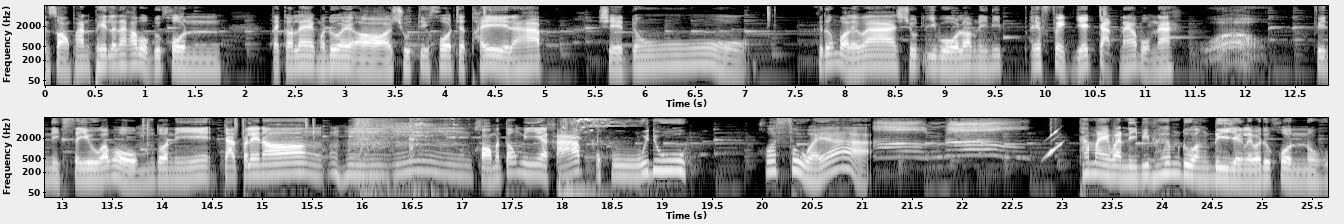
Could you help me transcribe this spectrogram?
12,000 เพชรแล้วนะครับผมทุกคน แต่ก็แลกมาด้วยอ๋อชุดที่โคตรจะเท่นะครับ เชโดคือต้องบอกเลยว่าชุดอีโวรอบนี้นี่ เอฟเฟกต์เยอะจัดนะครับผมนะ Whoa. ฟินิกซิลครับผมตัวนี้จัดไปเลยน้องออหือของมันต้องมีอะครับ โอ้โหดูโคตรสวยอะทำไมวันนี้พี่เพิ่มดวงดีอย่างเลยวะทุกคนโอ้โห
